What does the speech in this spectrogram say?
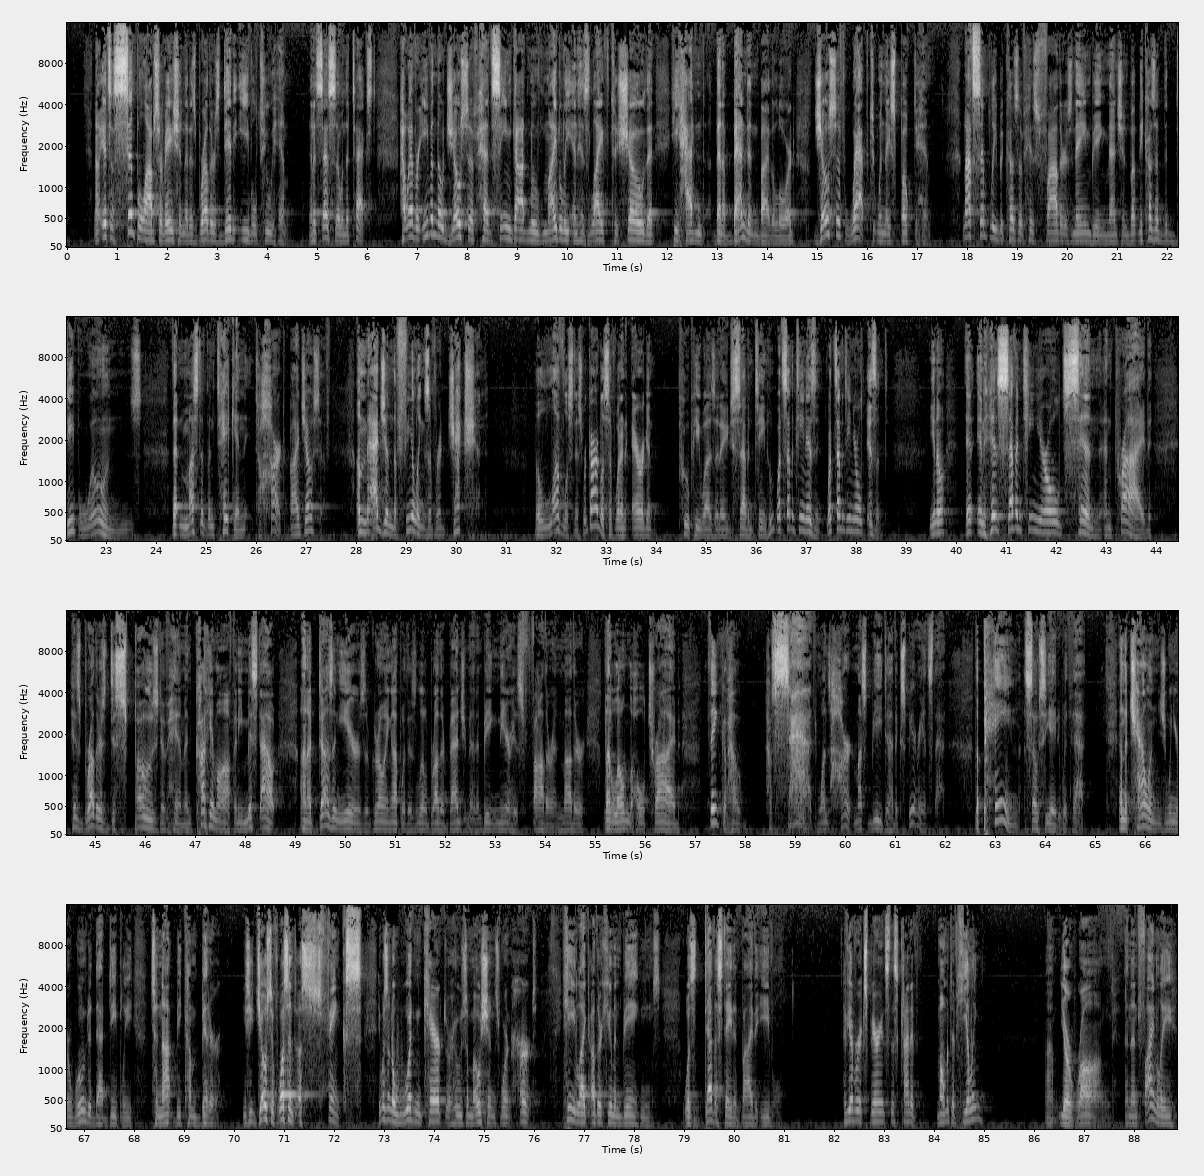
Now, it's a simple observation that his brothers did evil to him, and it says so in the text. However, even though Joseph had seen God move mightily in his life to show that he hadn't been abandoned by the Lord, Joseph wept when they spoke to him, not simply because of his father's name being mentioned, but because of the deep wounds that must have been taken to heart by Joseph. Imagine the feelings of rejection, the lovelessness, regardless of what an arrogant poop he was at age 17. Who, what 17 isn't? What 17 year old isn't? You know, in, in his 17 year old sin and pride, his brothers disposed of him and cut him off, and he missed out on a dozen years of growing up with his little brother Benjamin and being near his father and mother, let alone the whole tribe. Think of how, how sad one's heart must be to have experienced that. The pain associated with that. And the challenge when you're wounded that deeply to not become bitter. You see, Joseph wasn't a sphinx he wasn't a wooden character whose emotions weren't hurt. He, like other human beings, was devastated by the evil. Have you ever experienced this kind of moment of healing? Um, you're wronged. And then finally,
